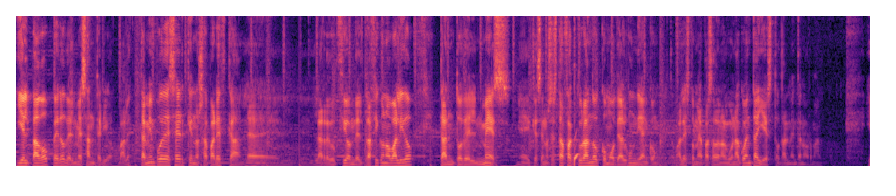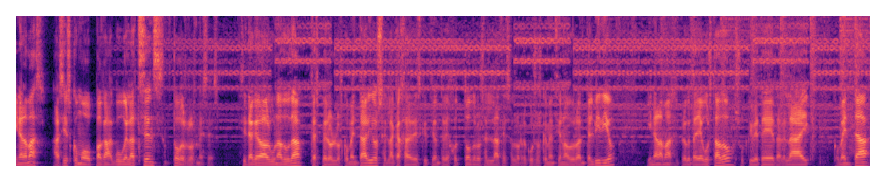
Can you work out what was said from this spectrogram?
y el pago pero del mes anterior, ¿vale? También puede ser que nos aparezca eh, la reducción del tráfico no válido tanto del mes eh, que se nos está facturando como de algún día en concreto, ¿vale? Esto me ha pasado en alguna cuenta y es totalmente normal. Y nada más, así es como paga Google AdSense todos los meses. Si te ha quedado alguna duda, te espero en los comentarios, en la caja de descripción te dejo todos los enlaces a los recursos que he mencionado durante el vídeo y nada más, espero que te haya gustado, suscríbete, dale like, comenta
